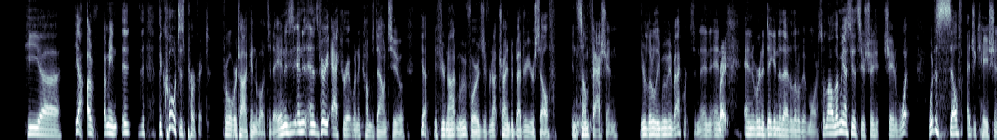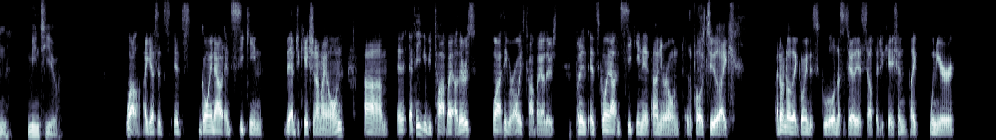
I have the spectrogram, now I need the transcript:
he uh yeah, of- I mean it, the, the quote is perfect for what we're talking about today. And it's and, and it's very accurate when it comes down to yeah, if you're not moving forwards, if you're not trying to better yourself in some fashion, you're literally moving backwards. And and and, right. and we're going to dig into that a little bit more. So now let me ask you this here Shane, what what does self-education mean to you? Well, I guess it's it's going out and seeking the education on my own, um, and I think you can be taught by others. Well, I think we're always taught by others, but it, it's going out and seeking it on your own, as opposed to like, I don't know that going to school necessarily is self education. Like when you're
